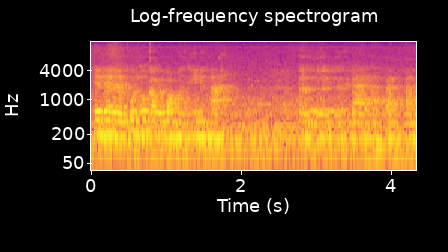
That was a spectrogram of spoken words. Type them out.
เดี๋ยวเดี๋ยวเดี๋ยวกูโทรกลับไปบอกมึงทีนึงนะ เออเออเออได้ละแป๊บแป๊บ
